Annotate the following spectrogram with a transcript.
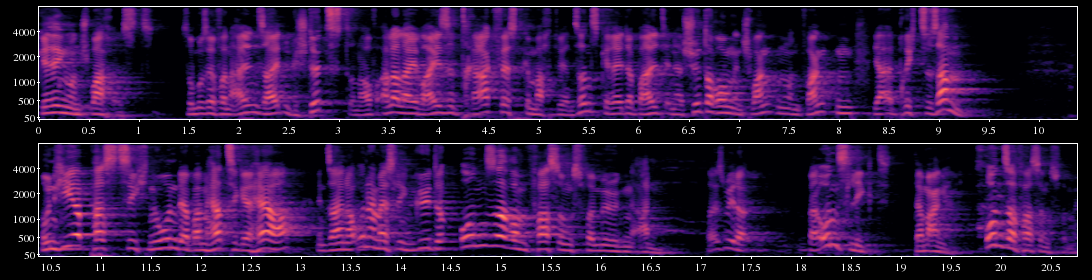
gering und schwach ist, so muss er von allen Seiten gestützt und auf allerlei Weise tragfest gemacht werden. Sonst gerät er bald in Erschütterung, in Schwanken und Wanken, ja, er bricht zusammen. Und hier passt sich nun der barmherzige Herr in seiner unermesslichen Güte unserem Fassungsvermögen an. Da ist wieder, bei uns liegt der Mangel, unser Fassungsvermögen.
